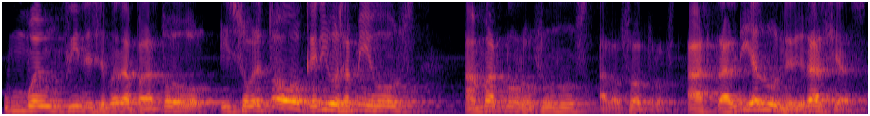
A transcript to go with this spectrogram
un buen fin de semana para todos y sobre todo, queridos amigos, amarnos los unos a los otros. Hasta el día lunes, gracias.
